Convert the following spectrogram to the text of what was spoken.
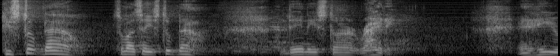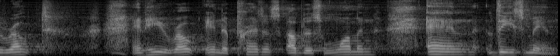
He stooped down. Somebody say he stooped down. And then he started writing. and he wrote. And he wrote in the presence of this woman and these men.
